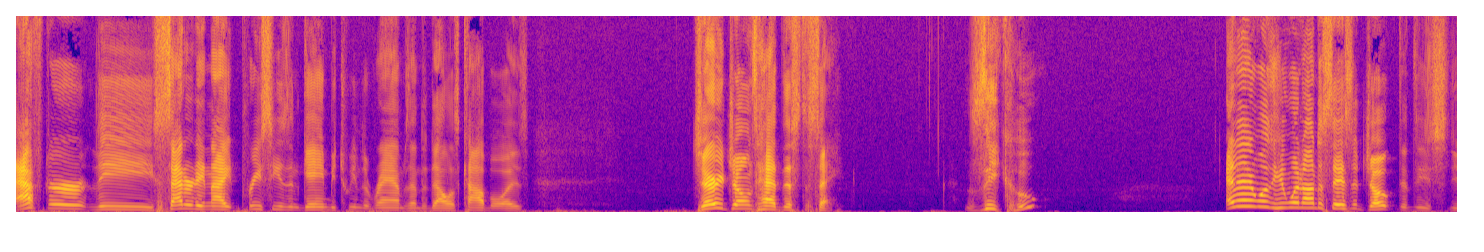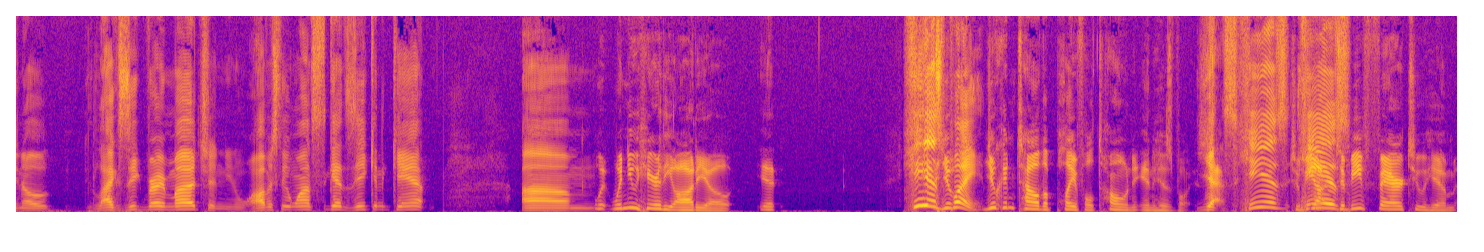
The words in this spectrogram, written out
after the Saturday night preseason game between the Rams and the Dallas Cowboys, Jerry Jones had this to say. Zeke who? And then it was he went on to say it's a joke that he's you know likes Zeke very much and you know obviously wants to get Zeke in the camp. Um, When you hear the audio, it he is you, playing. you can tell the playful tone in his voice. yes, he is. To he be, is. to be fair to him,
